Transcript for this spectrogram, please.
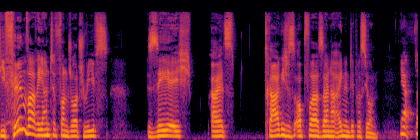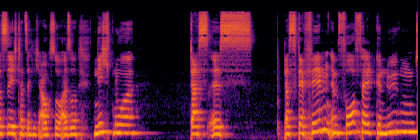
die Filmvariante von George Reeves sehe ich als tragisches Opfer seiner eigenen Depression. Ja, das sehe ich tatsächlich auch so. Also nicht nur, dass es, dass der Film im Vorfeld genügend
